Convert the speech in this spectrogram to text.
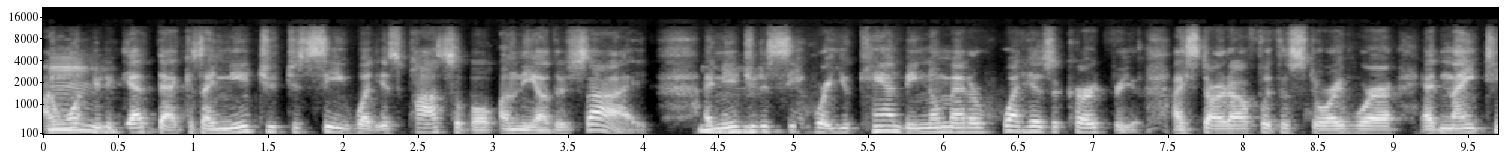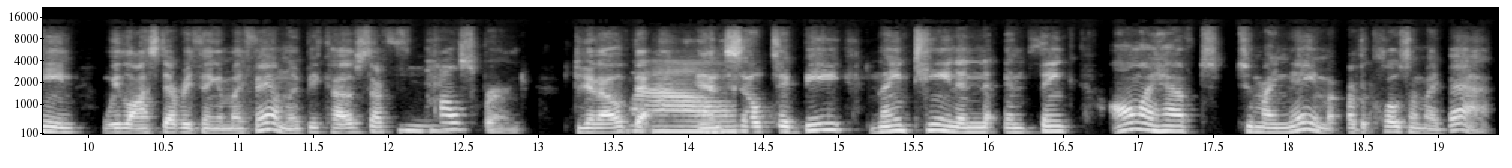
I mm. want you to mm. get that because I need you to see what is possible on the other side. Mm-hmm. I need you to mm-hmm. see where you can be no matter what has occurred for you. I start off with a story where at 19, we lost everything in my family because our mm. house burned you know that? And so to be 19 and and think all i have t- to my name are the clothes on my back.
